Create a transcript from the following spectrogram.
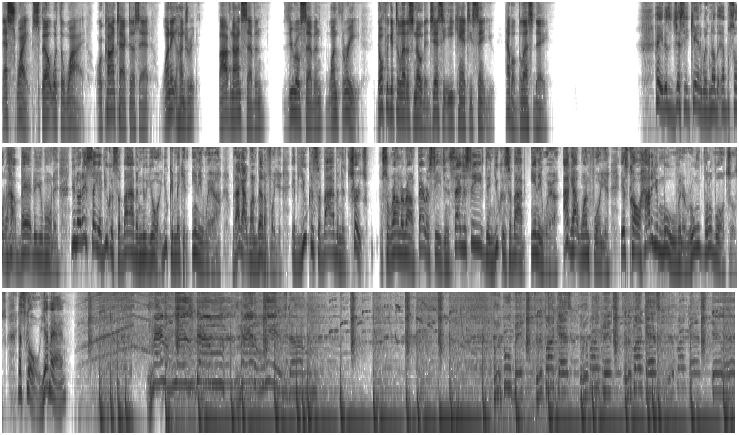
That's swipe, spelled with the Y, or contact us at 1 800 597 0713. Don't forget to let us know that Jesse E. Canty sent you. Have a blessed day. Hey, this is Jesse Canty with another episode of How Bad Do You Want It? You know, they say if you can survive in New York, you can make it anywhere. But I got one better for you. If you can survive in the church surrounded around Pharisees and Sadducees, then you can survive anywhere. I got one for you. It's called How Do You Move in a Room Full of Vultures? Let's go. Yeah, man. Man of wisdom, man of wisdom. From the pulpit to the podcast, from the pulpit to the podcast, to the podcast, yeah.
